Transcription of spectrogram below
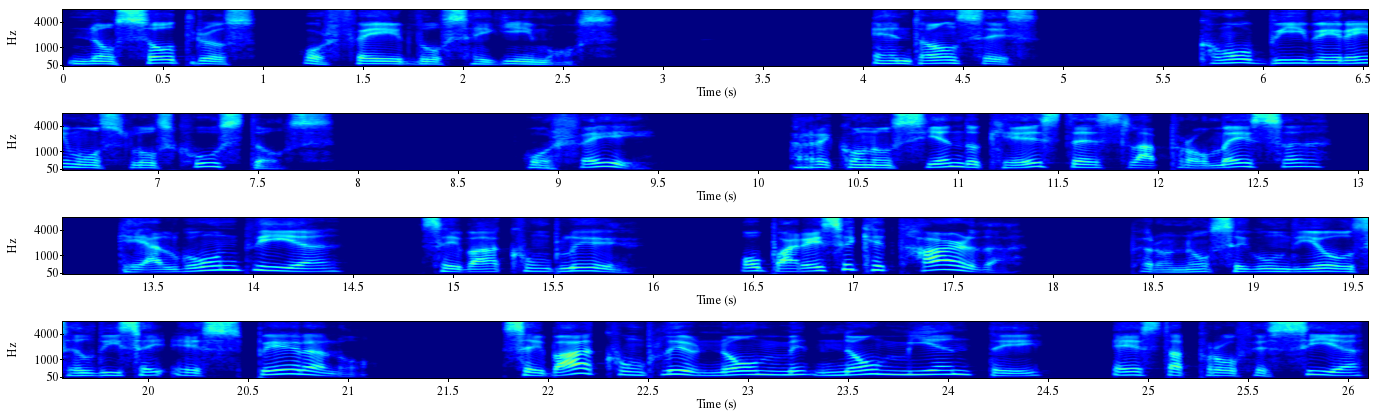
Nosotros por fe lo seguimos. Entonces, ¿cómo viviremos los justos? Por fe, reconociendo que esta es la promesa que algún día se va a cumplir. O parece que tarda, pero no según Dios. Él dice, espéralo. Se va a cumplir, no, no miente esta profecía,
